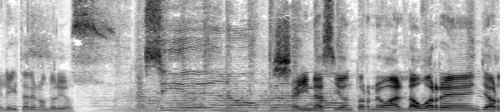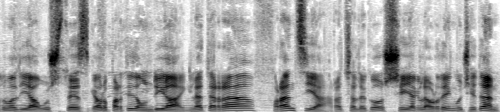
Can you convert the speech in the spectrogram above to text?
eleitaren ondorioz. Zein nazion torneoan laugarren jardumaldia ustez gaur partida hundia Inglaterra, Frantzia, arratsaldeko seiak laurden gutxitan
